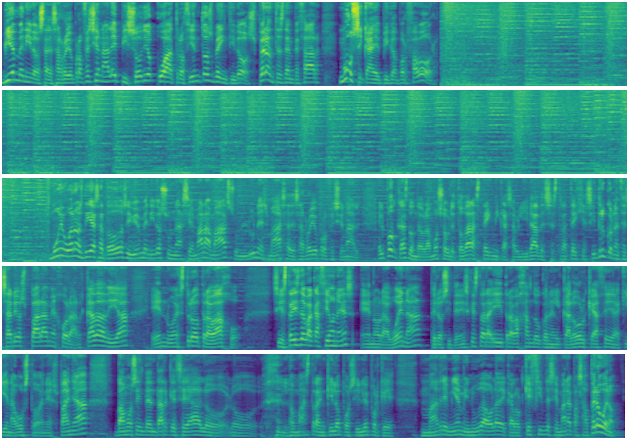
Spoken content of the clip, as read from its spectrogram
Bienvenidos a Desarrollo Profesional, episodio 422. Pero antes de empezar, música épica, por favor. Muy buenos días a todos y bienvenidos una semana más, un lunes más a Desarrollo Profesional, el podcast donde hablamos sobre todas las técnicas, habilidades, estrategias y trucos necesarios para mejorar cada día en nuestro trabajo. Si estáis de vacaciones, enhorabuena, pero si tenéis que estar ahí trabajando con el calor que hace aquí en agosto en España, vamos a intentar que sea lo, más tranquilo posible porque, madre mía, menuda ola de calor, qué fin de semana he pasado. Pero bueno,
